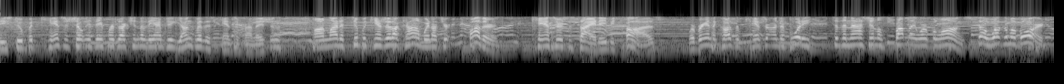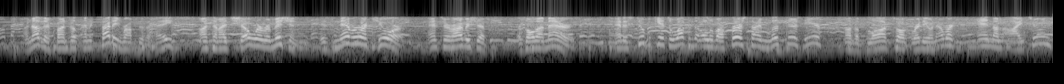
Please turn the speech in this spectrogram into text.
The Stupid Cancer Show is a production of the I'm Too Young for This Cancer Foundation. Online at stupidcancer.com. We're not your father's cancer society because we're bringing the cause of cancer under 40 to the national spotlight where it belongs. So welcome aboard. Another fun-filled and exciting romp to the hay on tonight's show where remission is never a cure and survivorship is all that matters. And a stupid cancer welcome to all of our first-time listeners here on the Blog Talk Radio Network and on iTunes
